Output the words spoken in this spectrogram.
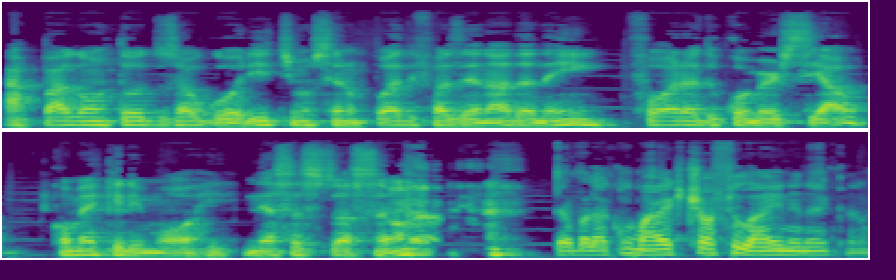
Apagam todos os algoritmos, você não pode fazer nada nem fora do comercial. Como é que ele morre nessa situação? Trabalhar com marketing offline, né, cara?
